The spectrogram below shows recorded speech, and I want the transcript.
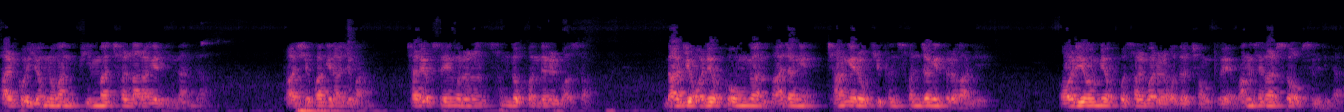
밝고 영롱한 빛만 찬란하게 빛난다. 다시 확인하지만 자력수행으로는 삼도 번뇌를 벗어 낙이 어렵고 온갖 마장에 장애로 깊은 선정에 들어가니 어려우며 보살과를 얻어 정토에 왕생할 수 없습니다.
